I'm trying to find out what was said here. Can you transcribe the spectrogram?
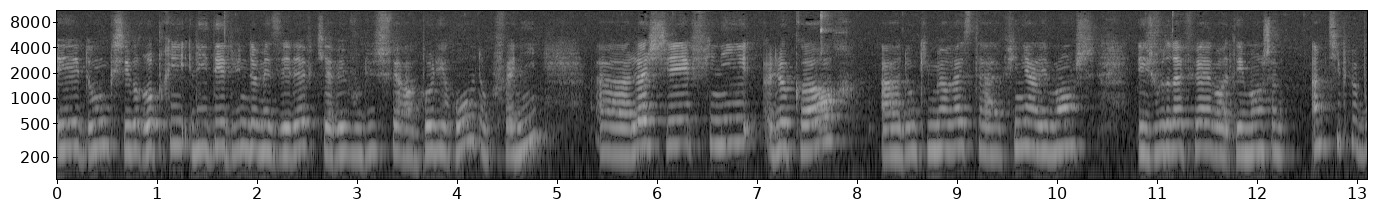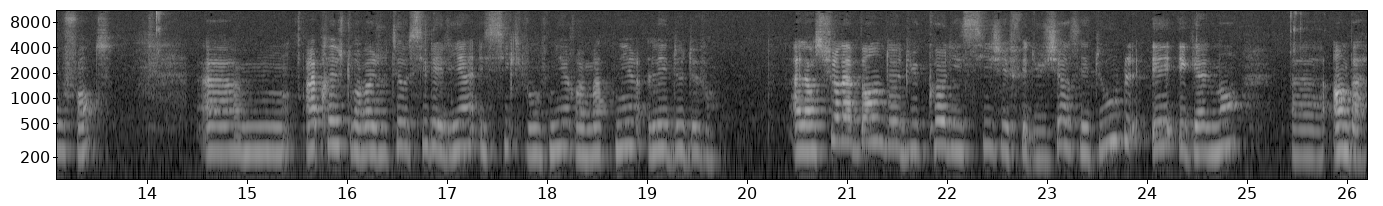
et donc j'ai repris l'idée d'une de mes élèves qui avait voulu se faire un boléro, donc Fanny. là j'ai fini le corps, donc il me reste à finir les manches et je voudrais faire des manches un petit peu bouffantes. Euh, après, je dois rajouter aussi les liens ici qui vont venir maintenir les deux devants. Alors sur la bande du col ici, j'ai fait du jersey double et également euh, en bas.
